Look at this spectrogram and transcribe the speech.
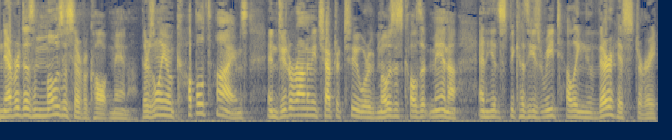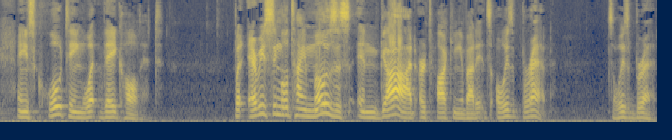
Never does Moses ever call it manna. There's only a couple times in Deuteronomy chapter 2 where Moses calls it manna, and it's because he's retelling their history and he's quoting what they called it. But every single time Moses and God are talking about it, it's always bread. It's always bread.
